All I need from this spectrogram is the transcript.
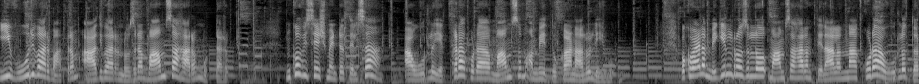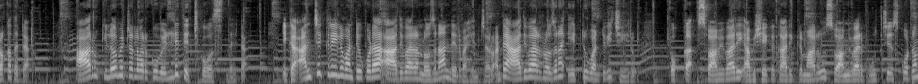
ఈ ఊరి వారు మాత్రం ఆదివారం రోజున మాంసాహారం ముట్టరు. ఇంకో విశేషం ఏంటో తెలుసా? ఆ ఊర్లో ఎక్కడా కూడా మాంసం అమ్మే దుకాణాలు లేవు. ఒకవేళ మిగిలిన రోజుల్లో మాంసాహారం తినాలన్నా కూడా ఆ ఊర్లో దొరకదట. ఆరు కిలోమీటర్ల వరకు వెళ్ళి తెచ్చుకోవాల్సిందేట. ఇక అంత్యక్రియలు వంటివి కూడా ఆదివారం రోజున నిర్వహించారు. అంటే ఆదివారం రోజున ఎటువంటివి చేయరు. ఒక్క స్వామివారి అభిషేక కార్యక్రమాలు స్వామివారి పూజ చేసుకోవటం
